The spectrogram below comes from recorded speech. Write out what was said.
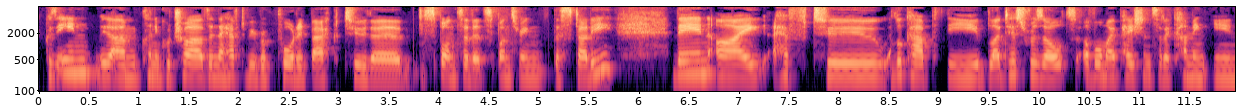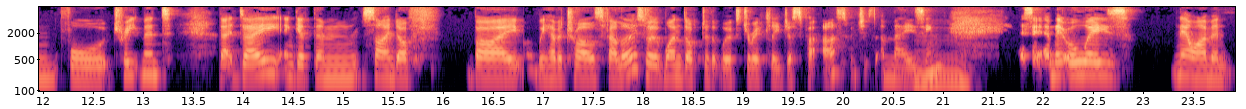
Because in um, clinical trials, and they have to be reported back to the sponsor that's sponsoring the study, then I have to look up the blood test results of all my patients that are coming in for treatment that day and get them signed off by we have a trials fellow so one doctor that works directly just for us which is amazing mm and they're always now I'm an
